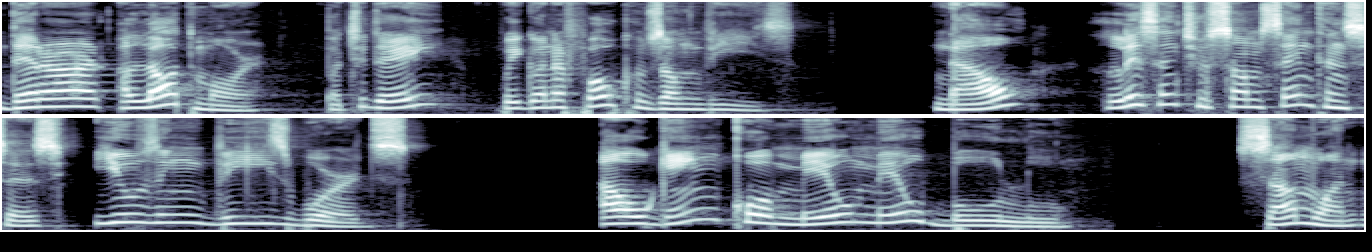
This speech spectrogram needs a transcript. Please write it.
There are a lot more, but today we're gonna focus on these. Now, listen to some sentences using these words. Alguém comeu meu bolo. Someone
